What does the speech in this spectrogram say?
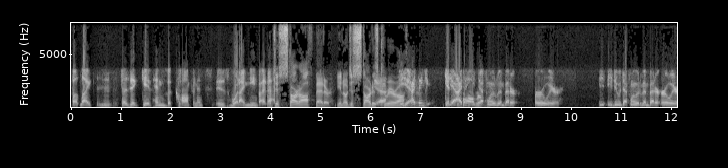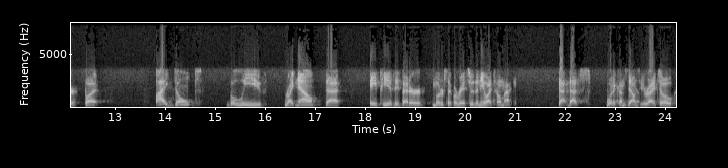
but like mm-hmm. does it give him the confidence? Is what I mean by Or that. just start off better. You know, just start his Yeah. career off. He- I think. Get yeah, the I think he rolling. definitely would have been better earlier. He, he definitely would have been better earlier, but I don't believe right now that AP is a better motorcycle racer than Eli Tomac. That that's what it comes down to, right? So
